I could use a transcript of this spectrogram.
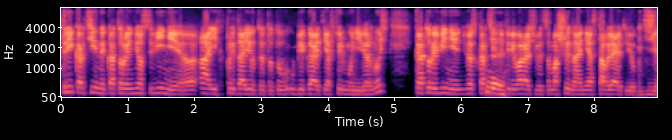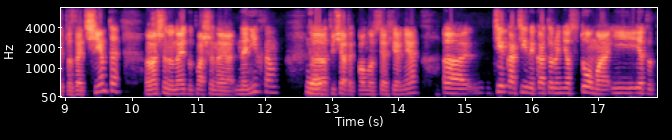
Три картины, которые нес Винни, э, а их предают, этот убегает, я в тюрьму не вернусь. Который Винни вез картины, да. переворачивается машина, они оставляют ее где-то зачем-то. Машину найдут, машина на них там, да. Э, отпечаток полно, вся херня. Э, те картины, которые нес Тома и этот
